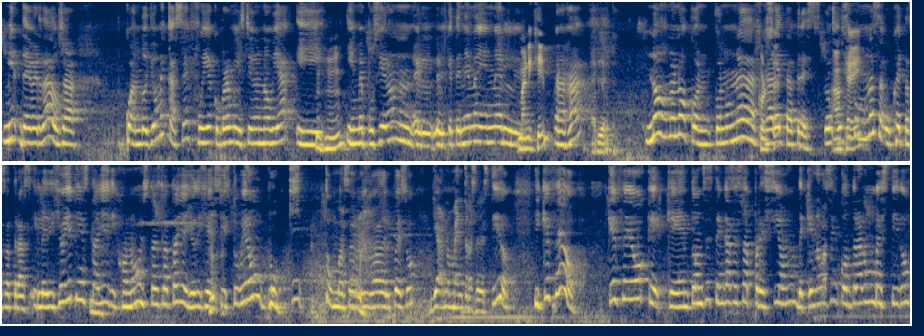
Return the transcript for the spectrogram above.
Mira, de verdad, o sea, cuando yo me casé fui a comprar mi vestido de novia y, y me pusieron el, el que tenían ahí en el... ¿Maniquí? Ajá. Abierto. No, no, no, con, con una careta atrás, con, así Ok. como unas agujetas atrás. Y le dije, oye, ¿tienes talla? Y dijo, no, esta es la talla. Y yo dije, si estuviera un poquito más arriba del peso, ya no me entra ese vestido. Y qué feo, qué feo que, que entonces tengas esa presión de que no vas a encontrar un vestido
